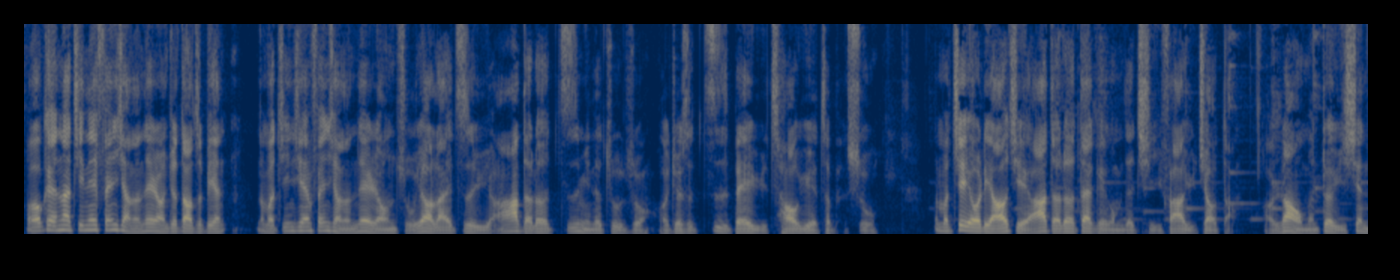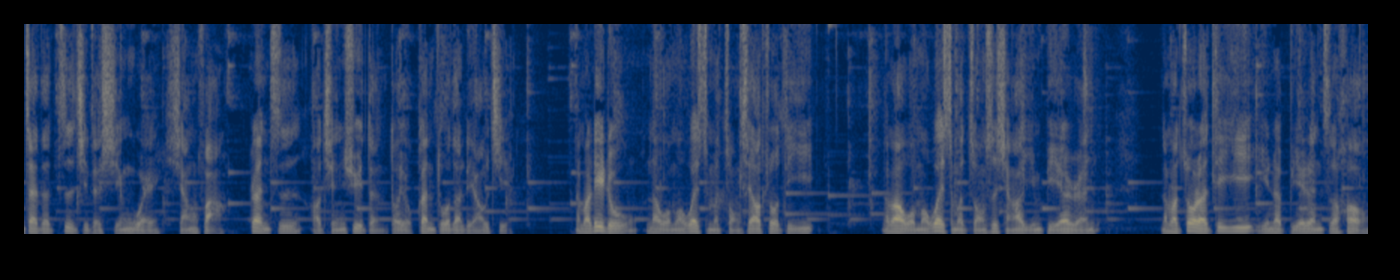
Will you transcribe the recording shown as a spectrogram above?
OK，那今天分享的内容就到这边。那么今天分享的内容主要来自于阿德勒知名的著作哦，就是《自卑与超越》这本书。那么借由了解阿德勒带给我们的启发与教导。哦，让我们对于现在的自己的行为、想法、认知、哦情绪等都有更多的了解。那么，例如，那我们为什么总是要做第一？那么，我们为什么总是想要赢别人？那么，做了第一，赢了别人之后，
